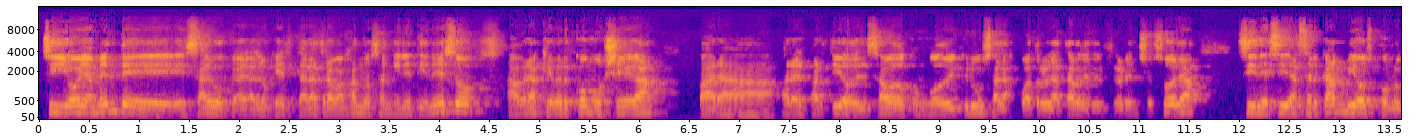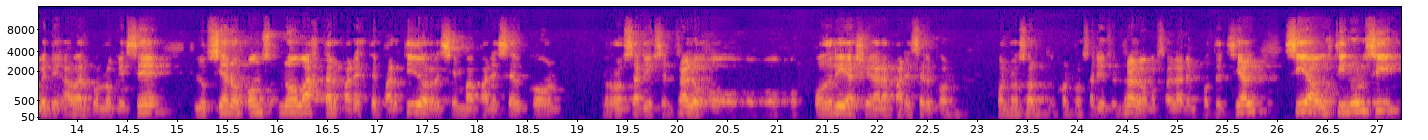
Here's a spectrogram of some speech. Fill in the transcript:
Sí, obviamente es algo a lo que estará trabajando Sanguinetti en eso. Habrá que ver cómo llega para, el partido del sábado con Godoy Cruz a las 4 de la tarde en el Florencio Sola. Si decide hacer cambios, por lo que, a ver, por lo que sé, Luciano Pons no va a estar para este partido, recién va a aparecer con Rosario Central o, podría llegar a aparecer con, con, Rosario Central, vamos a hablar en potencial. Sí, Agustín Ursi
